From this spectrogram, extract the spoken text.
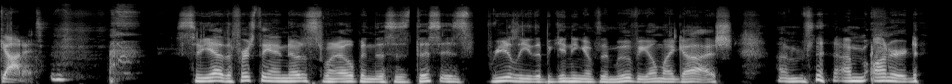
got it. So yeah, the first thing I noticed when I opened this is this is really the beginning of the movie. Oh my gosh. I'm I'm honored.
